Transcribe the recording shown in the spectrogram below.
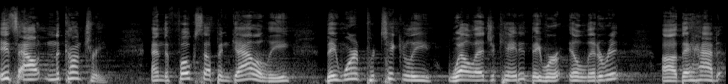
It's out in the country, and the folks up in Galilee, they weren't particularly well educated. They were illiterate. Uh, they had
